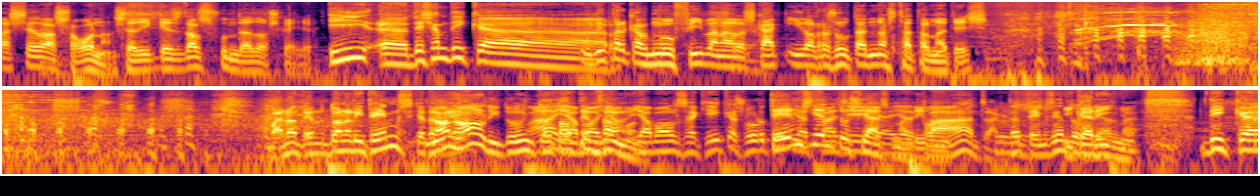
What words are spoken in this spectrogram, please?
va ser de la segona, és a dir, que és dels fundadors, gairebé. I uh, deixa'm dir que... Ho dic perquè el meu fill va anar a l'ESCAC i el resultat no ha estat el mateix. Bueno, dóna-li temps, que No, també... no, li dono tot el ja, temps ja, del món. Ja vols aquí que surti... Temps i, et i entusiasme, Ja, ja, clar, exacte, temps i I entusiasme. carinyo. Dic que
